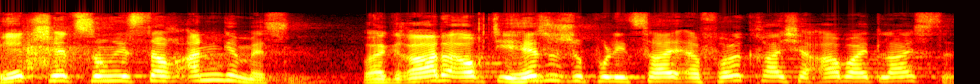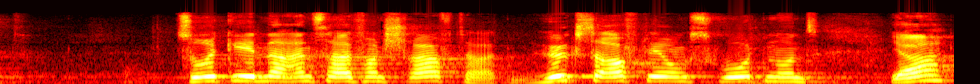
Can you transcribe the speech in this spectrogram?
Wertschätzung ist auch angemessen, weil gerade auch die hessische Polizei erfolgreiche Arbeit leistet. Zurückgehende Anzahl von Straftaten, höchste Aufklärungsquoten und ja,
